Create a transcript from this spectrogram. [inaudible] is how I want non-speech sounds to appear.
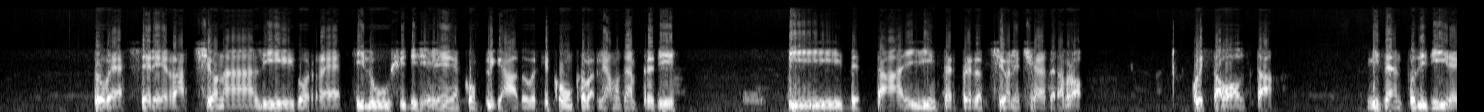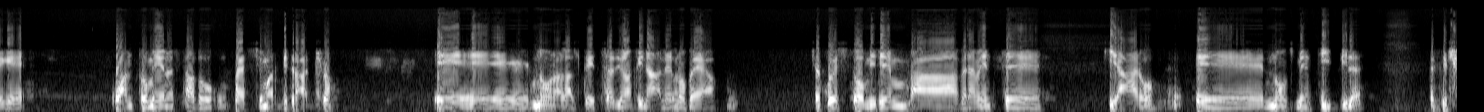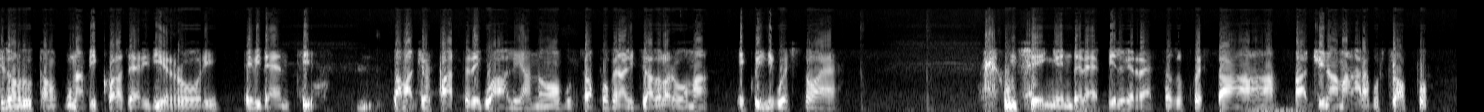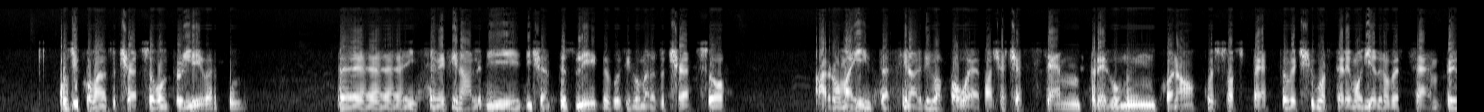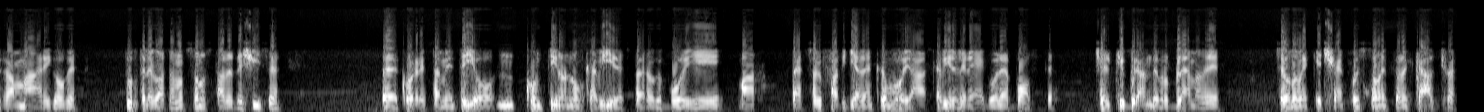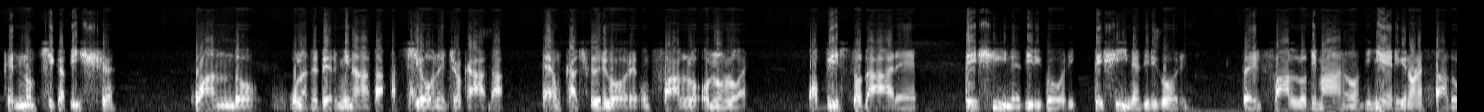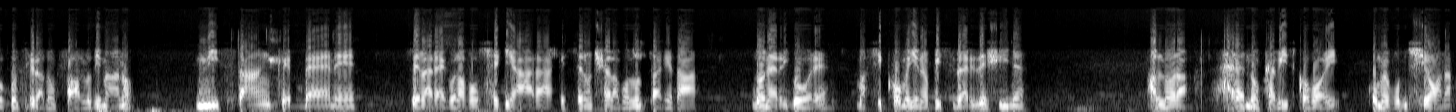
dove essere razionali, corretti, lucidi è complicato perché comunque parliamo sempre di, di dettagli, interpretazioni eccetera, però questa volta mi sento di dire che quantomeno è stato un pessimo arbitraggio. E non all'altezza di una finale europea, cioè questo mi sembra veramente chiaro e non smentibile, perché ci sono tutta una piccola serie di errori evidenti, la maggior parte dei quali hanno purtroppo penalizzato la Roma e quindi questo è un segno indelebile che resta su questa pagina amara purtroppo, così come era successo contro il Liverpool eh, in semifinale di, di Champions League, così come era successo a Roma Inter finale di Coppa UEFA, cioè c'è sempre comunque no, questo aspetto che ci porteremo dietro per sempre, il rammarico che tutte le cose non sono state decise eh, correttamente. Io n- continuo a non capire, spero che voi, ma penso che fatichiate anche voi a capire le regole a volte. Cioè il più grande problema de- secondo me che c'è in questo momento nel calcio è che non si capisce quando una determinata azione giocata è un calcio di rigore, un fallo o non lo è ho visto dare decine di rigori, decine di rigori per il fallo di mano di ieri che non è stato considerato un fallo di mano. Mi sta anche bene se la regola fosse chiara che se non c'è la volontarietà non è rigore, ma siccome io ne ho visti dare decine, allora eh, non capisco poi come funziona.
